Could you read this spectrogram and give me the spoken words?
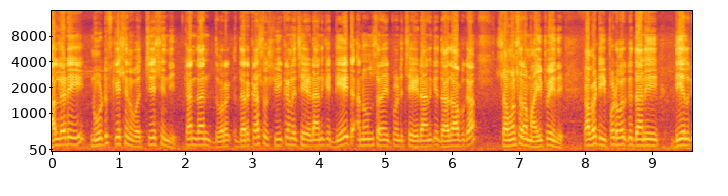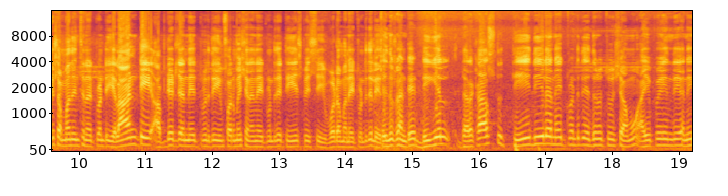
ఆల్రెడీ నోటిఫికేషన్ వచ్చేసింది. కానీ దాని దరఖాస్తు స్వీకరణ చేయడానికి డేట్ అనౌన్స్ అనేటువంటి చేయడానికి దాదాపుగా సంవత్సరం అయిపోయింది. కాబట్టి ఇప్పటివరకు దాని డిఎల్కి సంబంధించినటువంటి ఎలాంటి అప్డేట్ అనేటువంటిది ఇన్ఫర్మేషన్ అనేటువంటిది టీఎస్పీసీ ఇవ్వడం అనేటువంటిది లేదు. ఎందుకంటే డిఎల్ దరఖాస్తు తేదీలు అనేటువంటిది ఎదురు చూశాము అయిపోయింది అని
